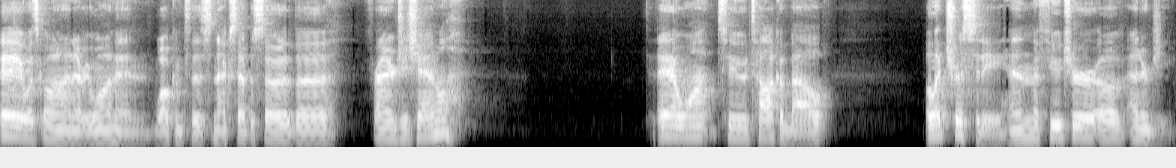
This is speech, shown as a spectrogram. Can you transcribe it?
Hey, what's going on, everyone, and welcome to this next episode of the For Energy channel. Today, I want to talk about electricity and the future of energy.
